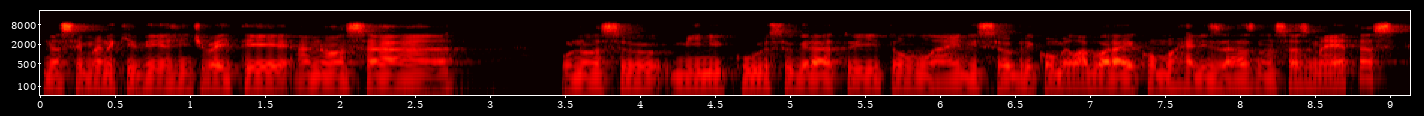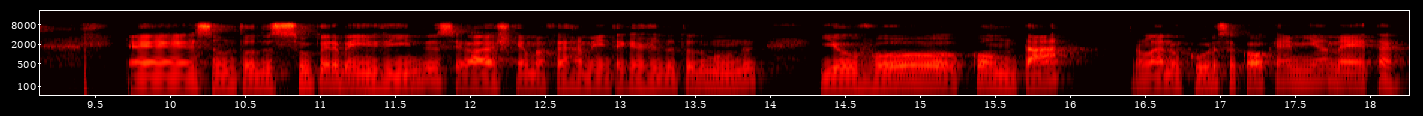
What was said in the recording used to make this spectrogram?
Na semana que vem a gente vai ter a nossa o nosso mini curso gratuito online sobre como elaborar e como realizar as nossas metas. É, são todos super bem-vindos, eu acho que é uma ferramenta que ajuda todo mundo e eu vou contar lá no curso qual que é a minha meta,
